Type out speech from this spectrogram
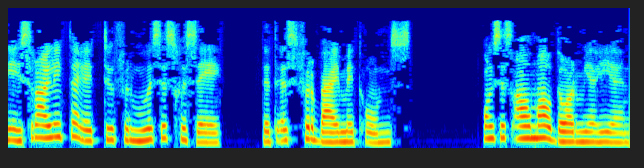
Die Israëlieten het toe vir Mooses gesê, dit is voorbij met ons. Ons is allemaal daarmee heen.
